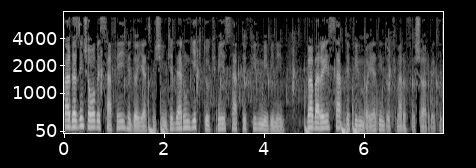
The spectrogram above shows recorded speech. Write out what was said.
بعد از این شما به صفحه هدایت میشین که در اون یک دکمه ثبت فیلم می‌بینین و برای ثبت فیلم باید این دکمه رو فشار بدین.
